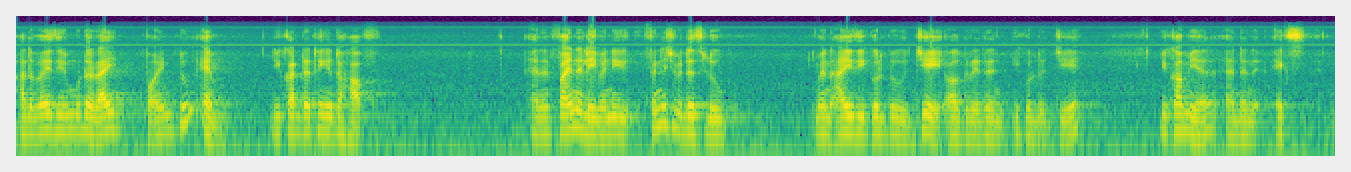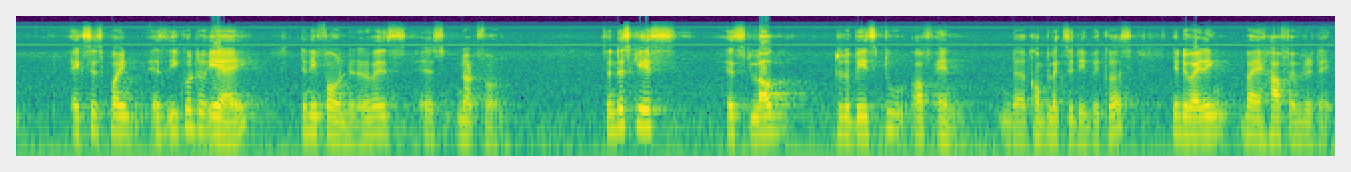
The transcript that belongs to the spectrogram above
otherwise you move the right point to m. You cut the thing into half. And then finally when you finish with this loop when i is equal to j or greater than equal to j you come here and then x x is point is equal to ai then he found it. Otherwise it's not found. So in this case it's log to the base 2 of n the complexity because you're dividing by half every time.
